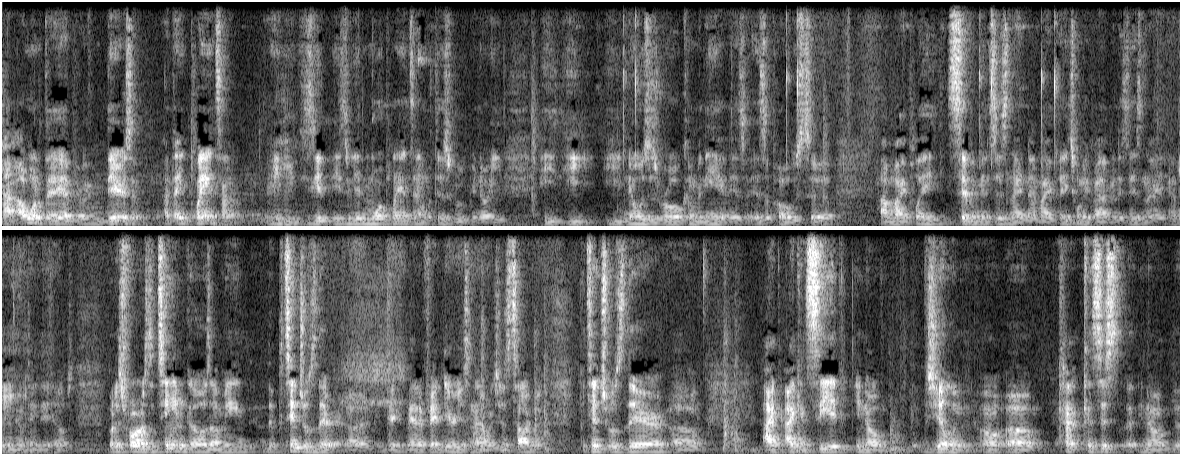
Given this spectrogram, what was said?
I, I wanted to add, I mean, there's, a, I think, playing time. He, he's, getting, he's getting more playing time with this group. You know, he he, he, he knows his role coming in as, as opposed to I might play seven minutes this night and I might play 25 minutes this night. I think I think that helps. But as far as the team goes, I mean, the potential's there. Uh, matter of fact, Darius and I were just talking. Potential's there. Um, I, I can see it, you know, gelling, uh, um, con- consist. You know, the,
